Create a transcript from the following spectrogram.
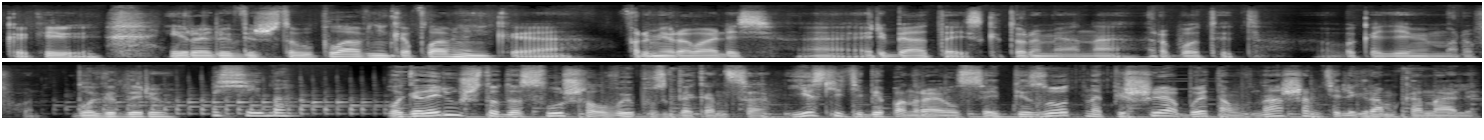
как Ира любит, чтобы плавненько, плавненько формировались э, ребята, с которыми она работает в Академии Марафон. Благодарю. Спасибо. Благодарю, что дослушал выпуск до конца. Если тебе понравился эпизод, напиши об этом в нашем телеграм-канале.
